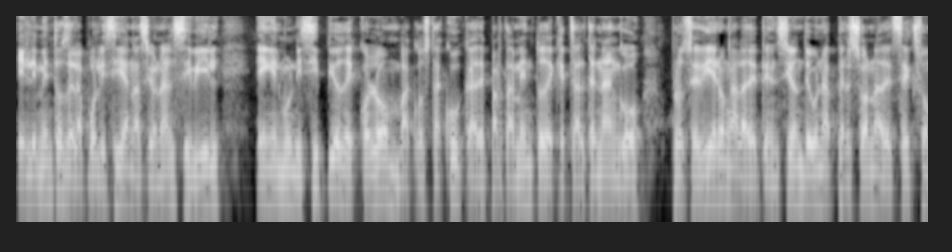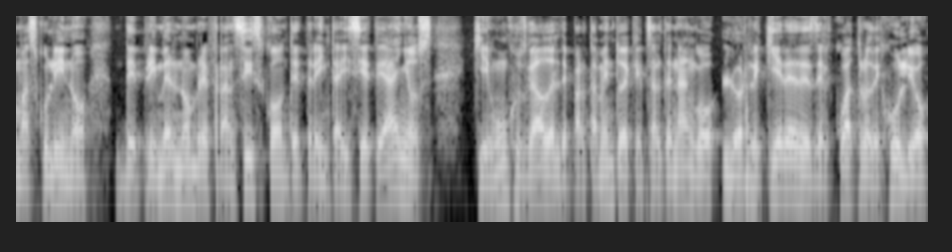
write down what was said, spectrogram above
Elementos de la Policía Nacional Civil en el municipio de Colomba, Costa Cuca, departamento de Quetzaltenango, procedieron a la detención de una persona de sexo masculino de primer nombre Francisco, de 37 años, quien un juzgado del departamento de Quetzaltenango lo requiere desde el 4 de julio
